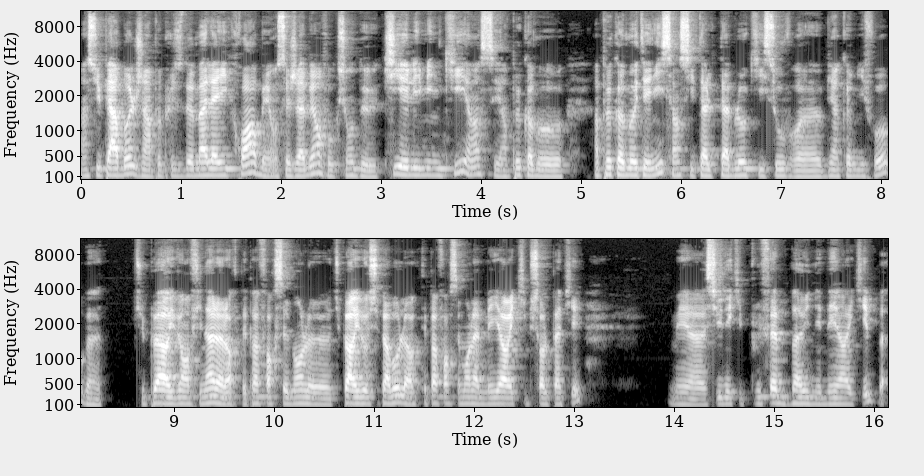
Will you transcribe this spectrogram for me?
Un Super Bowl, j'ai un peu plus de mal à y croire, mais on sait jamais en fonction de qui élimine qui. Hein. C'est un peu comme au, un peu comme au tennis. Hein. Si tu as le tableau qui s'ouvre euh, bien comme il faut, bah, tu peux arriver en finale alors que t'es pas forcément le, tu peux arriver au Super Bowl alors que t'es pas forcément la meilleure équipe sur le papier. Mais euh, si une équipe plus faible bat une des meilleures équipes, bah,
